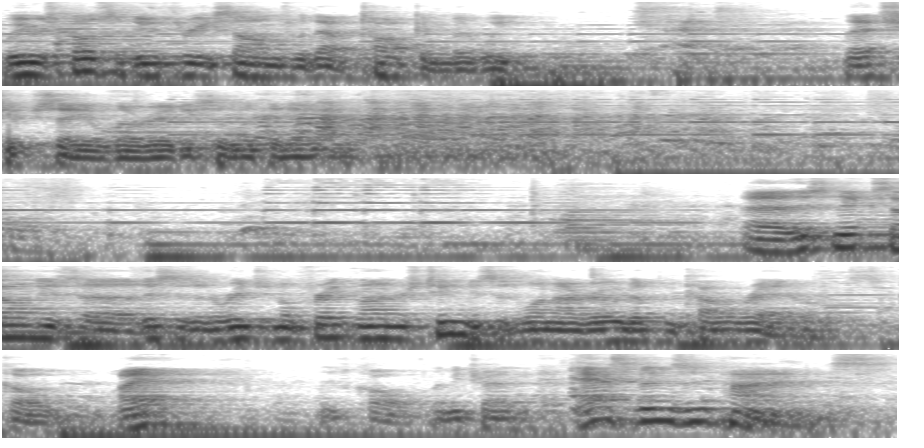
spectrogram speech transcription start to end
We were supposed to do three songs without talking, but we that ship sailed already, so look at that. Uh, this next song is uh, this is an original Freightliners tune. This is one I wrote up in Colorado. It's called It's called. Let me try it. Aspens and Pines.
